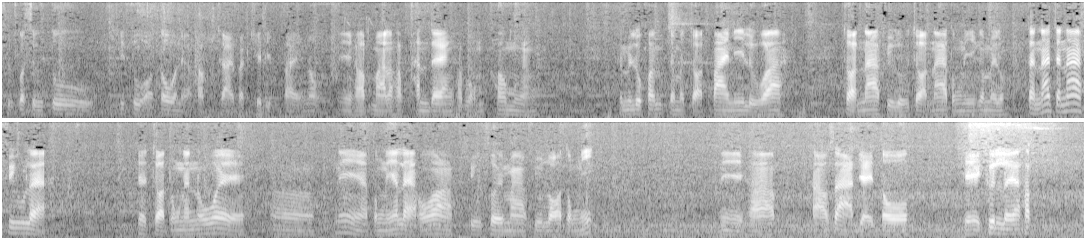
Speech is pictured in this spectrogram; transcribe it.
ฟิวก็ซื้อตู้ที่ตู้ auto เนี่ยครับจ่ายบัตรเครดิตไปเนาะนี่ครับมาแล้วครับคันแดงครับผมเข้าเมือง แต่ไม่รู้เขาจะมาจอดป้ายนี้หรือว่าจอดหน้าฟิวหรือจอดหน้าตรงนี้ก็ไม่รู้ แต่น่าจะหน้าฟิวแหละจะจอดตรงนั้นนะเว้ยเออนี่ตรงนี้แหละเพราะว่าฟิวเคยมาฟิวรอตรงนี้ นี่ครับขาวสะอาดใหญ่โตโอเคขึ้นเลยครับอ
